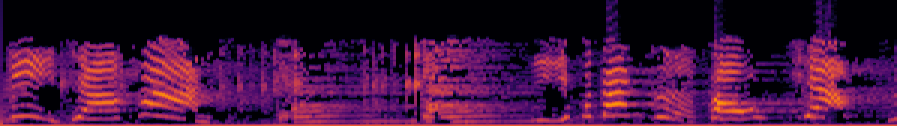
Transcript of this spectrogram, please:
李家汉，一副担子都抢难。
